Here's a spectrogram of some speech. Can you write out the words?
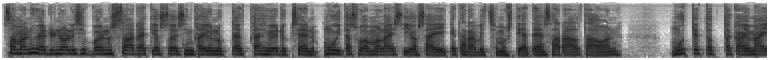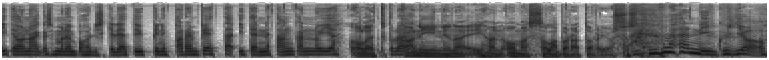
saman hyödyn olisi voinut saada, että jos olisin tajunnut käyttää hyödykseen muita suomalaisia osaajia, ketä ravitsemustieteen saralta on – mutta totta kai mä itse olen aika semmoinen pohdiskelijatyyppi, niin parempi, että itse ne tankannut. Ja Olet tulee... kaniinina ihan omassa laboratoriossa. Vähän niin kuin joo.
